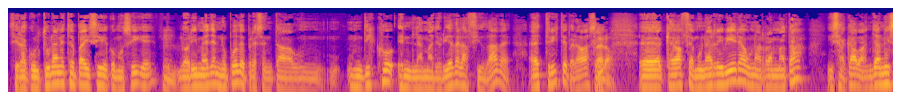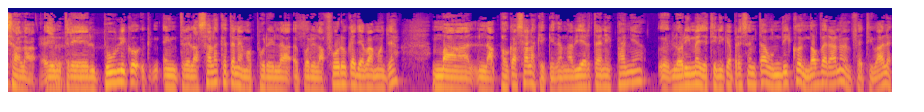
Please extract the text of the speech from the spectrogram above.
si la cultura en este país sigue como sigue, Mm. Lori Meyer no puede presentar un, un disco en la mayoría de las ciudades. Es triste, pero así. Claro. Eh, ¿Qué hacemos? Una Riviera, una Ramatá y se acaban. Ya no hay sala. Eso entre el público, entre las salas que tenemos por el, por el aforo que llevamos ya, más las pocas salas que quedan abiertas en España, eh, Lori Meyer tiene que presentar un disco en dos veranos en festivales.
